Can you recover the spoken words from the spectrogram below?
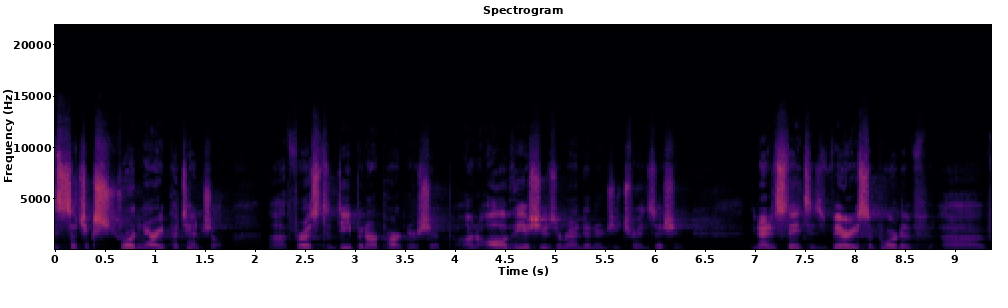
such extraordinary potential uh, for us to deepen our partnership on all of the issues around energy transition. The United States is very supportive of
